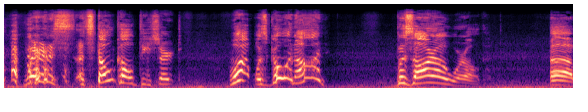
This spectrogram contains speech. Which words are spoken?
wearing a Stone Cold T-shirt. What was going on? Bizarro world. Uh,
